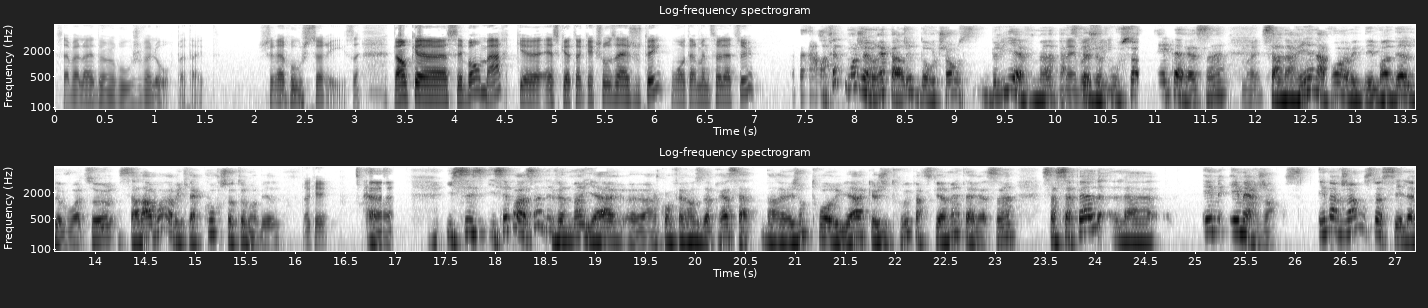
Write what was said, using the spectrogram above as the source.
Ça avait l'air d'un rouge velours, peut-être. Je dirais rouge cerise. Donc, euh, c'est bon, Marc. Est-ce que tu as quelque chose à ajouter ou on termine ça là-dessus? En fait, moi, j'aimerais parler d'autres choses brièvement parce ben, que je trouve ça intéressant. Ça n'a rien à voir avec des modèles de voitures, ça a à voir avec la course automobile. OK. Euh, il s'est passé un événement hier euh, en conférence de presse dans la région de Trois-Rivières que j'ai trouvé particulièrement intéressant. Ça s'appelle la émergence. Émergence, c'est la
